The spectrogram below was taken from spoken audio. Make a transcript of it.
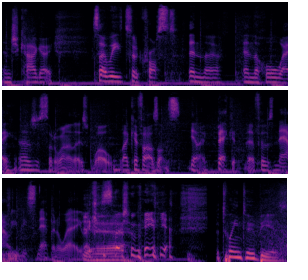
in Chicago. So we sort of crossed in the in the hallway. And it was just sort of one of those, whoa. Like if I was on, you know, back at, if it was now, you'd be snapping away like Yeah. social media. Between Two Beers.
